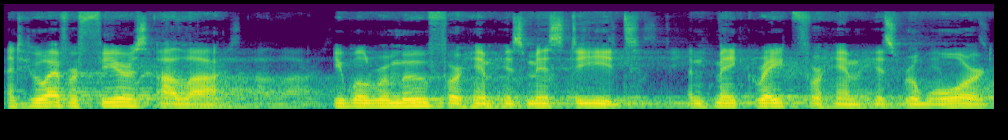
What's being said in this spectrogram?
And whoever fears Allah, He will remove for him his misdeeds and make great for him his reward.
